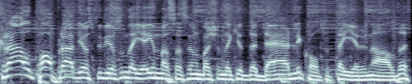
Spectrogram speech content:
Kral Pop Radyo Stüdyosu'nda yayın masasının başındaki de değerli koltukta yerini aldı.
